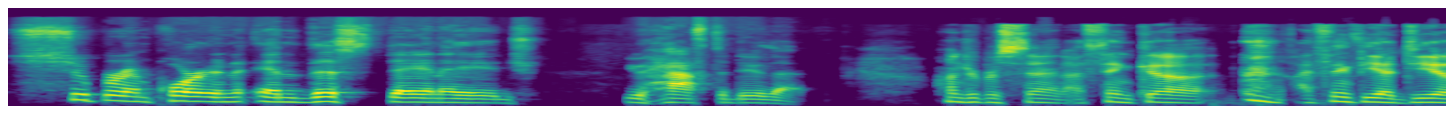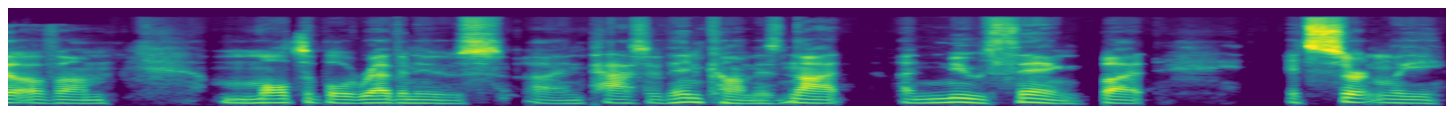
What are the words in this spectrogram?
super important in this day and age. You have to do that. Hundred percent. I think. Uh, I think the idea of um, multiple revenues uh, and passive income is not a new thing, but it's certainly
